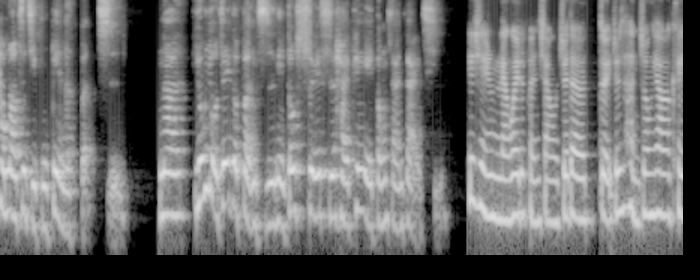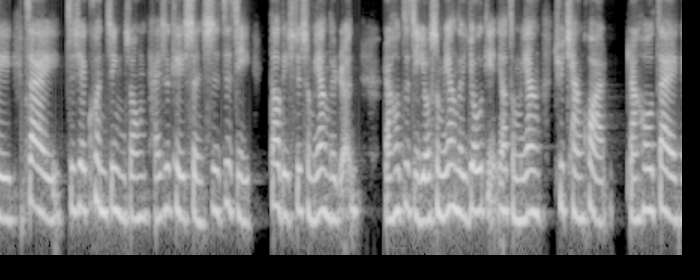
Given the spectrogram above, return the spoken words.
看到自己不变的本质。那拥有这个本质，你都随时还可以东山再起。谢谢你们两位的分享，我觉得对，就是很重要。可以在这些困境中，还是可以审视自己到底是什么样的人，然后自己有什么样的优点，要怎么样去强化，然后在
